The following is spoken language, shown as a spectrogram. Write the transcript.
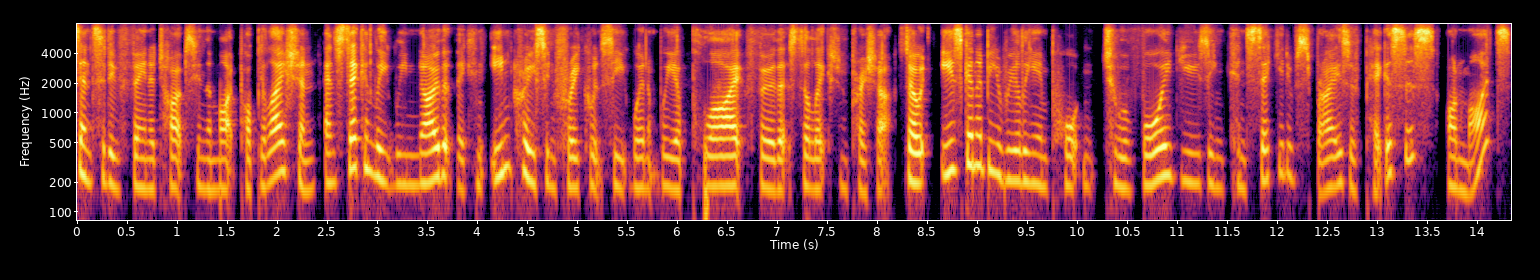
insensitive phenotypes in the mite population. And secondly, we know that they can increase in frequency when we apply further selection pressure. So, it is going to be really important to avoid using consecutive sprays of Pegasus on mites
